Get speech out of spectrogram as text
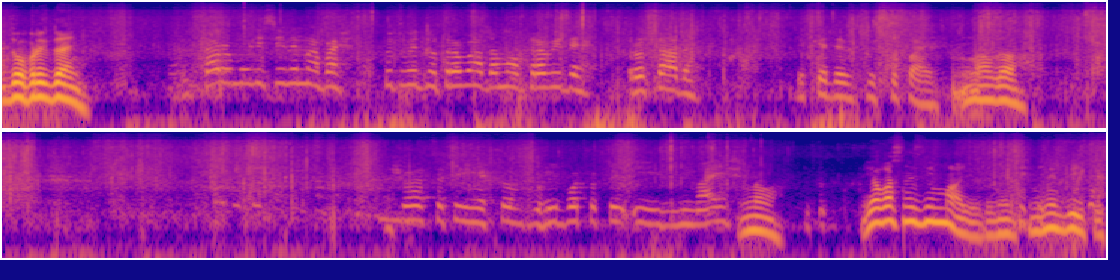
Добрий день. В старому лісі нема, бач, тут видно трава, дамо в трави де розсада, яке де виступає. Ну да. Що це ти, якщо грибочок ти і знімаєш? Ну. Я вас не знімаю, не, не бійтесь.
